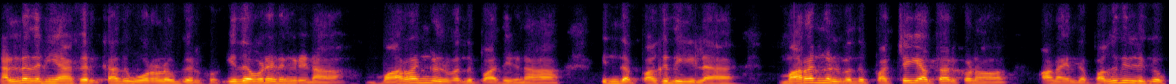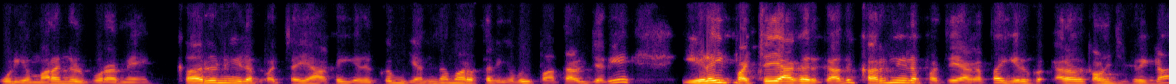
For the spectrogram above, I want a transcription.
நல்ல தண்ணியாக இருக்காது ஓரளவுக்கு இருக்கும். இதை விட என்னங்கன்னா மரங்கள் வந்து பாத்தீங்கன்னா இந்த பகுதியில மரங்கள் வந்து பச்சையாத்தான் இருக்கணும். ஆனா இந்த பகுதியில் இருக்கக்கூடிய மரங்கள் பூராமே கருநீல பச்சையாக இருக்கும். எந்த மரத்தை நீங்க போய் பார்த்தாலும் சரி இலை பச்சையாக இருக்காது கருநீல பச்சையாகத்தான் இருக்கும். யாராவது கவனிச்சிருக்கிறீங்களா?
